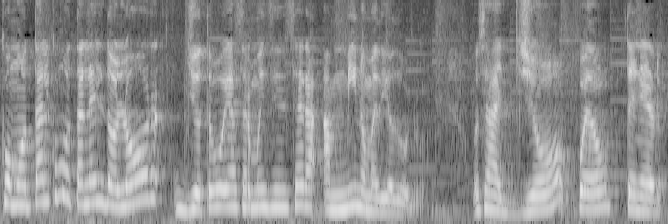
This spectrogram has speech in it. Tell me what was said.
como tal, como tal el dolor, yo te voy a ser muy sincera, a mí no me dio duro. O sea, yo puedo tener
